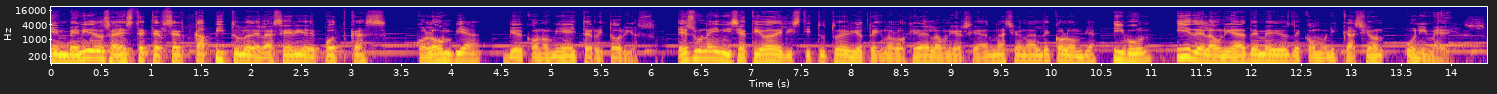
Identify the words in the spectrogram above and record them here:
Bienvenidos a este tercer capítulo de la serie de podcast Colombia, Bioeconomía y Territorios. Es una iniciativa del Instituto de Biotecnología de la Universidad Nacional de Colombia, IBUN, y de la Unidad de Medios de Comunicación Unimedios.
